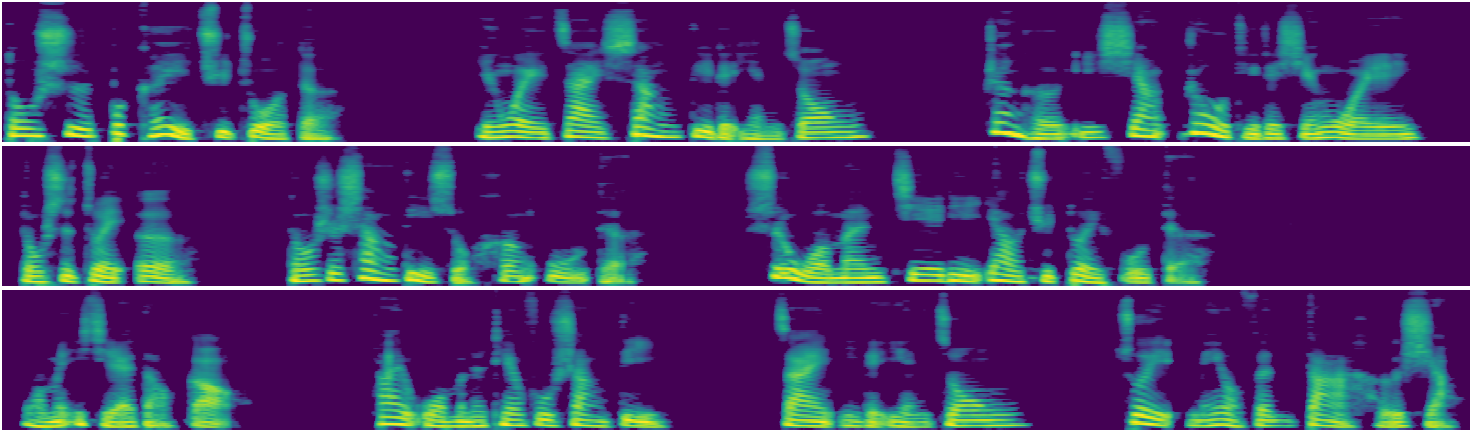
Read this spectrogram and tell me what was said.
都是不可以去做的，因为在上帝的眼中。任何一项肉体的行为都是罪恶，都是上帝所恨恶的，是我们接力要去对付的。我们一起来祷告：爱我们的天父上帝，在你的眼中，罪没有分大和小，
